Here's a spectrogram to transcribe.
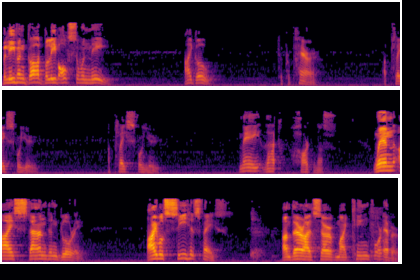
Believe in God, believe also in me. I go to prepare a place for you. A place for you. May that us. When I stand in glory, I will see his face, and there I'll serve my King forever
